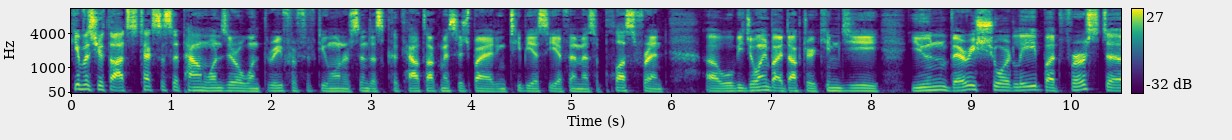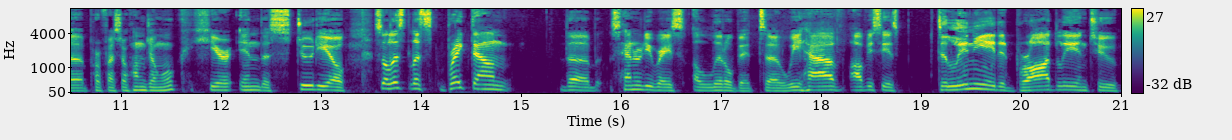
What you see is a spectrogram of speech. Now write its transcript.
give us your thoughts. Text us at pound 1013 for 51 or send us a Kakao Talk message by adding TBS EFM as a plus friend. Uh, we'll be joined by Dr. Kim Ji Yoon very shortly, but first, uh, Professor Hwang Jung-wook here in the studio. So let's let's break down the Saenuri race a little bit. Uh, we have obviously it's delineated broadly into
